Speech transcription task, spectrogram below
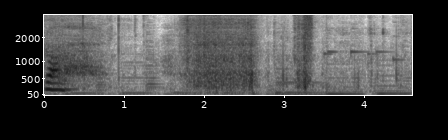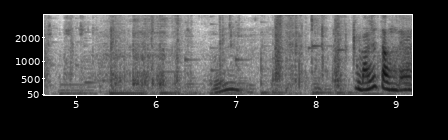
와. 맛있다 근데.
